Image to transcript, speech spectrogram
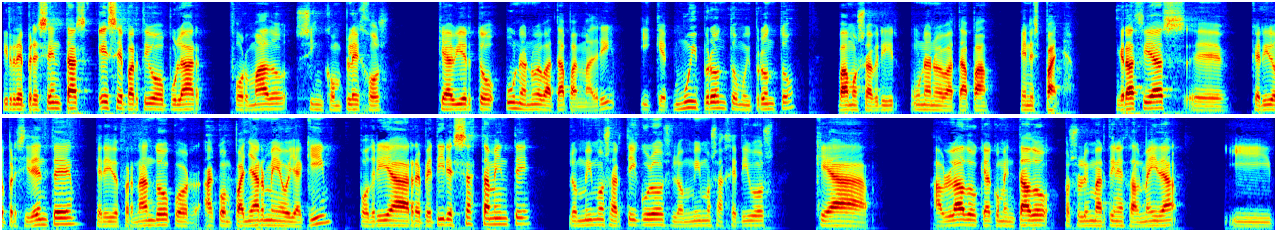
y representas ese Partido Popular formado sin complejos, que ha abierto una nueva etapa en Madrid y que muy pronto, muy pronto vamos a abrir una nueva etapa en España. Gracias, eh, querido presidente, querido Fernando, por acompañarme hoy aquí. Podría repetir exactamente los mismos artículos, los mismos adjetivos que ha hablado, que ha comentado José Luis Martínez Almeida, y,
